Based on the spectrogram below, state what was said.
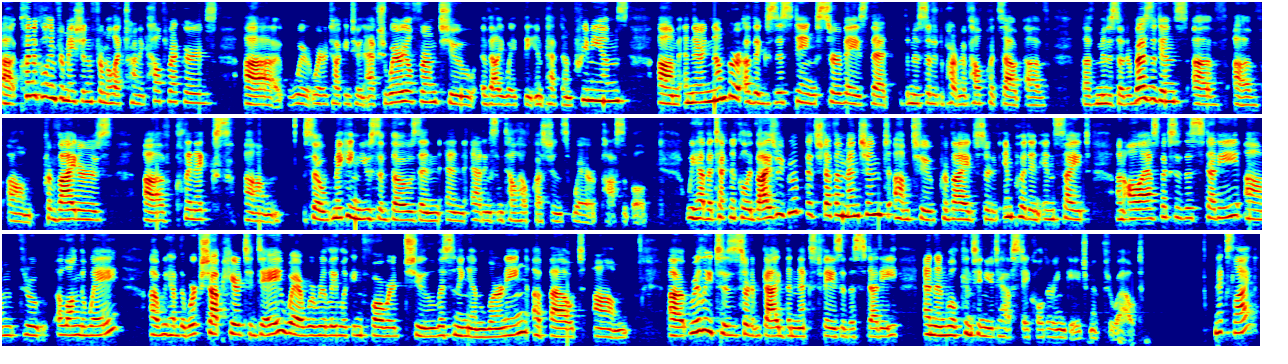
uh, clinical information from electronic health records. Uh, we're, we're, talking to an actuarial firm to evaluate the impact on premiums. Um, and there are a number of existing surveys that the Minnesota Department of Health puts out of, of Minnesota residents, of, of um, providers, of clinics. Um, so making use of those and, and adding some telehealth questions where possible. We have a technical advisory group that Stefan mentioned um, to provide sort of input and insight on all aspects of this study um, through along the way. Uh, we have the workshop here today where we're really looking forward to listening and learning about um, uh, really to sort of guide the next phase of the study. And then we'll continue to have stakeholder engagement throughout. Next slide.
